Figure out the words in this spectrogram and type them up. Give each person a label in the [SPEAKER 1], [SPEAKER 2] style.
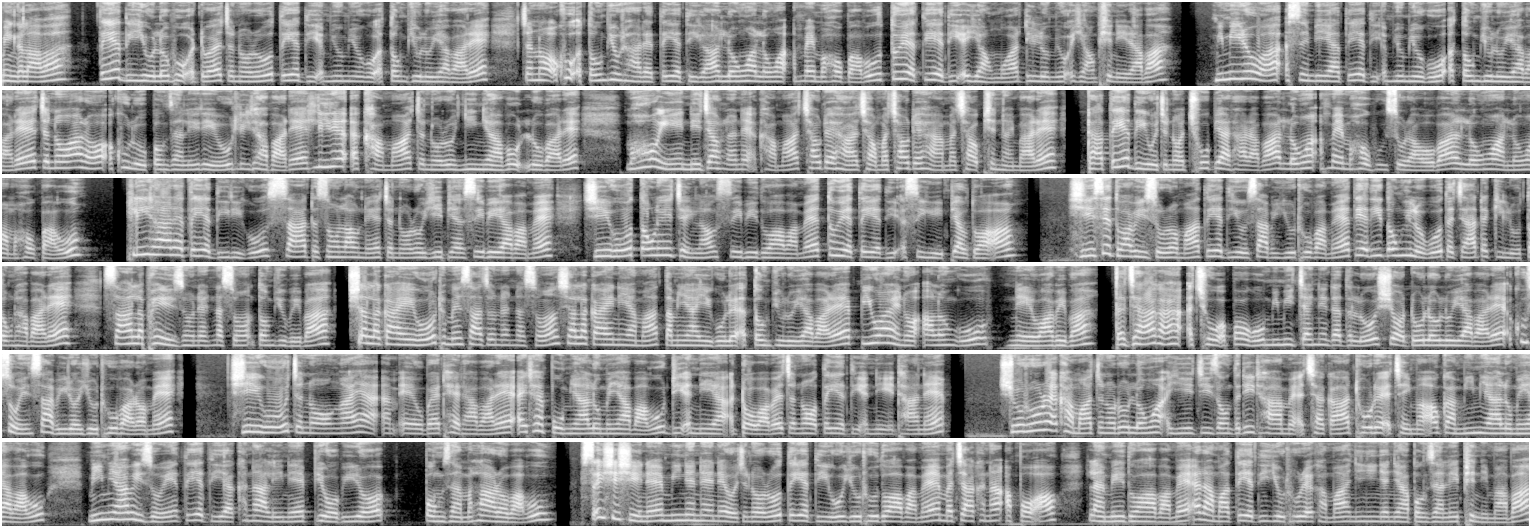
[SPEAKER 1] မင်္ဂလာပါတရက်ဒီယူလုပ်ဖို့အတွက်ကျွန်တော်တို့တရက်ဒီအမျိုးမျိုးကိုအသုံးပြုလို့ရပါတယ်ကျွန်တော်အခုအသုံးပြုထားတဲ့တရက်ဒီကလုံးဝလုံးဝအမှဲ့မဟုတ်ပါဘူးသူ့ရဲ့တရက်ဒီအယောင်ကဒီလိုမျိုးအယောင်ဖြစ်နေတာပါမိမိတို့ကအစင်ပြေရတရက်ဒီအမျိုးမျိုးကိုအသုံးပြုလို့ရပါတယ်ကျွန်တော်ကတော့အခုလိုပုံစံလေးတွေကိုလှီးထားပါတယ်လှီးတဲ့အခါမှာကျွန်တော်တို့ညီညာဖို့လိုပါတယ်မဟုတ်ရင်နေကြောက်လှမ်းတဲ့အခါမှာ6တဲ့ဟာ6မ6တဲ့ဟာမ6ဖြစ်နိုင်ပါတယ် ဒါတရက်ဒီကိုကျွန်တော်ချိုးပြထားတာပါလုံးဝအမှဲ့မဟုတ်ဘူးဆိုတာကိုပါလုံးဝလုံးဝမဟုတ်ပါဘူးလှီးထားတဲ့တရက်သီးတွေကိုစားတစ်စုံလောက်နဲ့ကျွန်တော်တို့ရေပြန်ဆေးပေးရပါမယ်ရေကို3-4ချိန်လောက်ဆေးပေးသွားပါမယ်သူ့ရဲ့တရက်သီးအစီတွေပျောက်သွားအောင်ရေစစ်သွားပြီဆိုတော့မှတရက်သီးကိုစပြီးယူထိုးပါမယ်တရက်သီး3ကီလိုကိုတကြား1ကီလိုတုံးထားပါတယ်စားလက်ဖေးစွန်းနဲ့နှစ်စွန်းအသုံးပြုပေးပါ ရှက်လက်ကိုင်ကိုထမင်းစားစွန်းနဲ့နှစ်စွန်းရှက်လက်ကိုင်နေရာမှာတမယာရီကိုလည်းအသုံးပြုလို့ရပါတယ်ပြီးွားရင်တော့အားလုံးကိုနေဝါပေးပါတကြားကအချိုအပေါ့ကိုမိမိကြိုက်နေတတ်သလိုရှော့တိုးလုပ်လို့ရပါတယ်အခုဆိုရင်စပြီးတော့ယူထိုးပါတော့မယ်ရေကိုကျွန်တော် 900ml ကိုပဲထည့်ထားပါတယ်အဲ့ထက်ပိုများလို့မရပါဘူးဒီအနေကအတော်ပါပဲကျွန်တော်တရက်ဒီအနေအထားနဲ့ ယူထိုးတဲ့အခါမှာကျွန်တော်တို့လုံးဝအရေးကြီးဆုံးသတိထားရမယ့်အချက်ကထိုးတဲ့အချိန်မှာအောက်ကမီးများလို့မရပါဘူးမီးများပြီဆိုရင်တရက်ဒီကခဏလေးနဲ့ပျော်ပြီးတော့ပုံစံမလှတော့ပါဘူးစိတ်ရှိရှိနဲ့မီးနဲ့နဲ့နဲ့ကိုကျွန်တော်တို့တရက်ဒီကိုယူထိုးသွားပါမယ်မကြာခဏအပေါ်အောင်လှန်ပေးသွားပါမယ်အဲ့ဒါမှတရက်ဒီယူထိုးတဲ့အခါမှာညီညီညာညာပုံစံလေးဖြစ်နေမှာပါ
